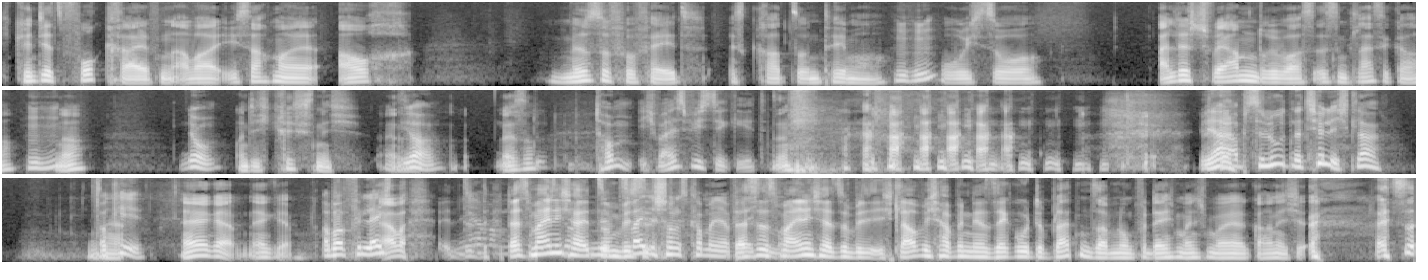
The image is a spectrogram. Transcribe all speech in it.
ich könnte jetzt vorgreifen, aber ich sag mal auch Merciful Fate ist gerade so ein Thema, Mhm. wo ich so, alle schwärmen drüber, es ist ein Klassiker, ne? Jo. Und ich krieg's nicht. Also, Mhm. Ja. Weißt du? Tom, ich weiß, wie es dir geht. ja, absolut, natürlich, klar. Okay, Ja, ja, ja, ja, ja. aber vielleicht. Aber d- das meine ich halt so ein eine zweite bisschen. Chance kann man ja Das ist, meine ich halt so ein bisschen. Ich glaube, ich habe eine sehr gute Plattensammlung, von der ich manchmal ja gar nicht, weißt du,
